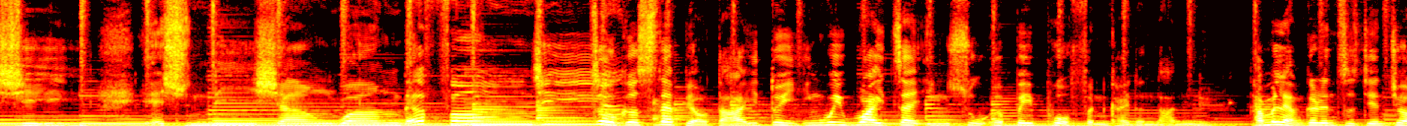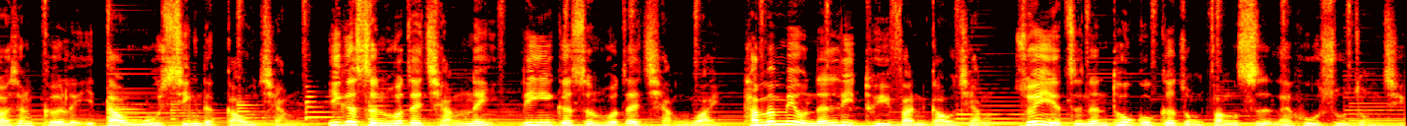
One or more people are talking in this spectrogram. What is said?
息，也是你向往的风景。这首歌是在表达一对因为外在因素而被迫分开的男女，他们两个人之间就好像隔了一道无形的高墙，一个生活在墙内，另一个生活在墙外。他们没有能力推翻高墙，所以也只能透过各种方式来互诉衷情。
